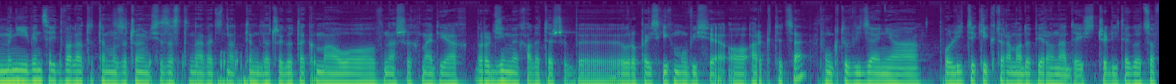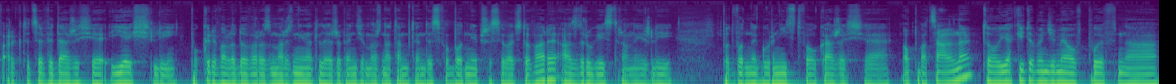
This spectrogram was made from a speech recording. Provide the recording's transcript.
Mniej więcej dwa lata temu zacząłem się zastanawiać nad tym, dlaczego tak mało w naszych mediach rodzimych, ale też jakby europejskich mówi się o Arktyce. Z punktu widzenia polityki, która ma dopiero nadejść, czyli tego, co w Arktyce wydarzy się, jeśli pokrywa lodowa rozmarznie na tyle, że będzie można tamtędy swobodnie przesyłać towary, a z drugiej strony, jeżeli podwodne górnictwo okaże się opłacalne, to jaki to będzie miało wpływ na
